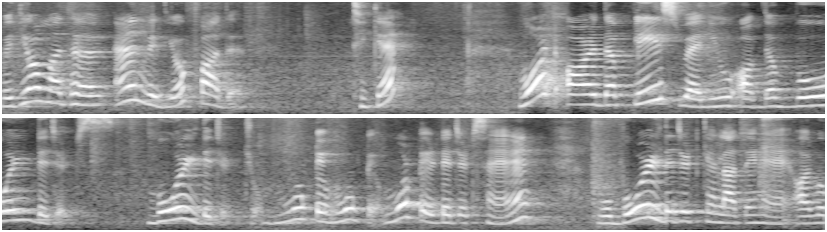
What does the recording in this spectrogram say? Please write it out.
with your mother and with your father ठीक है? What are the place value of the bold digits bold digit जो मोटे मोटे मोटे डिजिट्स हैं, वो बोल्ड डिजिट कहलाते हैं और वो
